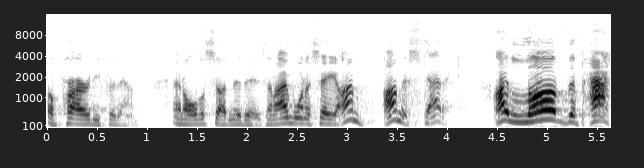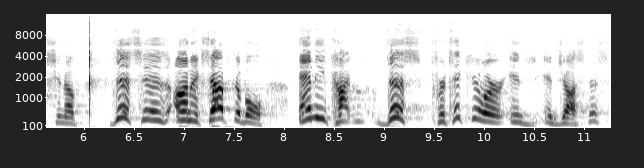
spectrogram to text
a priority for them, and all of a sudden it is. And I want to say, I'm, I'm ecstatic. I love the passion of this is unacceptable. Any kind, this particular in, injustice,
